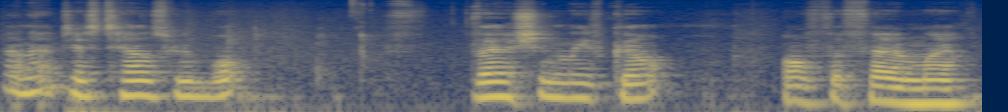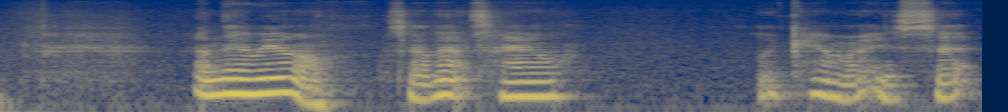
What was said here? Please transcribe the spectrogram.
And that just tells me what version we've got of the firmware. And there we are. So that's how the camera is set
